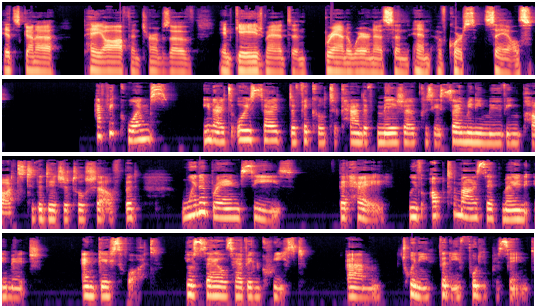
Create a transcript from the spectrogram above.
it's going to pay off in terms of engagement and brand awareness and and of course sales. I think once you know it's always so difficult to kind of measure because there's so many moving parts to the digital shelf but when a brand sees that hey we've optimized that main image and guess what? Your sales have increased um, 20, 30, 40%,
